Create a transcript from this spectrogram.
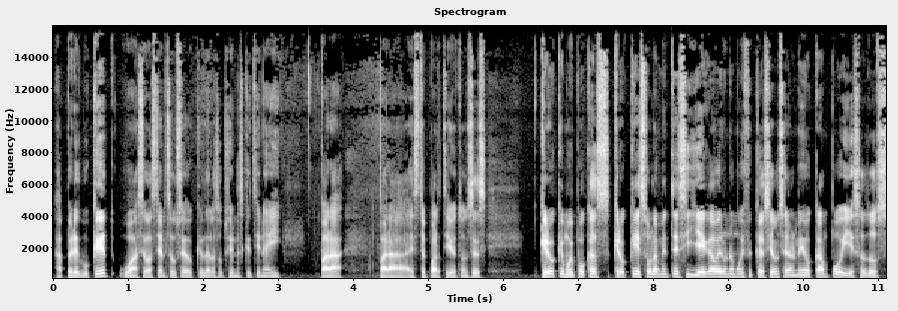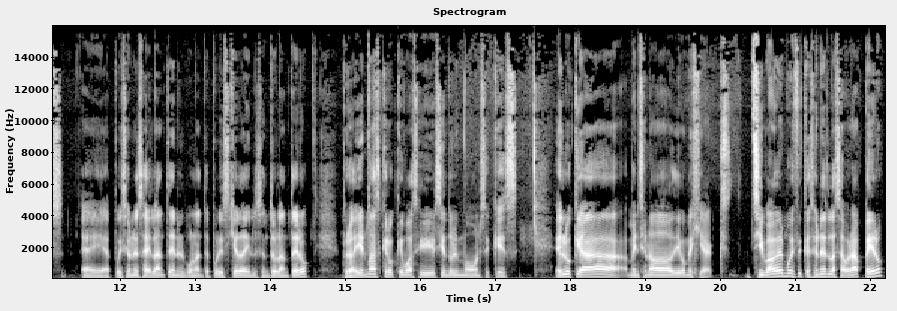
a Pérez Buquet o a Sebastián Saucedo, que es de las opciones que tiene ahí para, para este partido. Entonces, creo que muy pocas, creo que solamente si llega a haber una modificación será el medio campo y esas dos eh, posiciones adelante en el volante por izquierda y en el centro delantero, pero ahí en más creo que va a seguir siendo el mismo once que es. Es lo que ha mencionado Diego Mejía. Si va a haber modificaciones las habrá, pero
